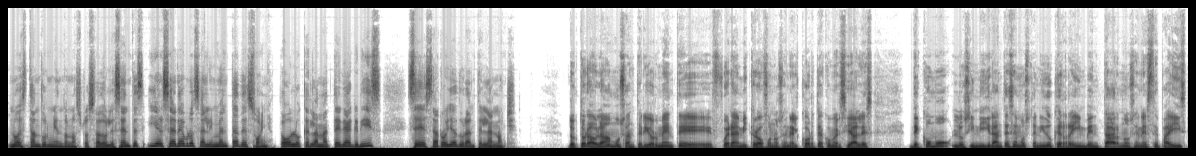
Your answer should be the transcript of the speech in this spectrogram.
No están durmiendo nuestros adolescentes y el cerebro se alimenta de sueño. Todo lo que es la materia gris se desarrolla durante la noche. Doctor, hablábamos anteriormente eh, fuera de micrófonos en el corte a comerciales de cómo los inmigrantes hemos tenido que reinventarnos en este país,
